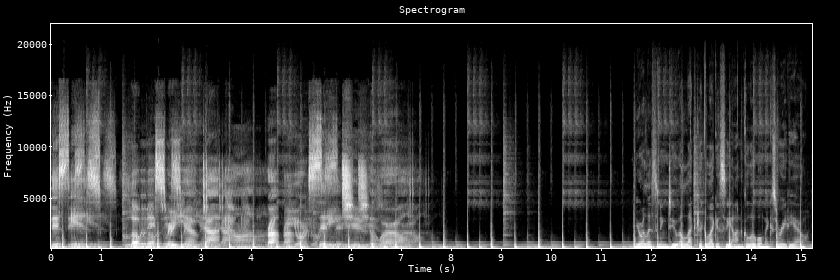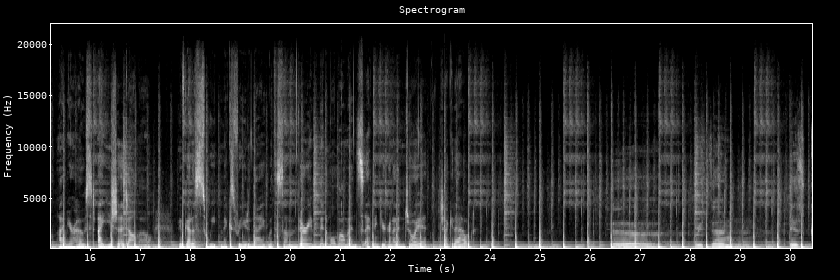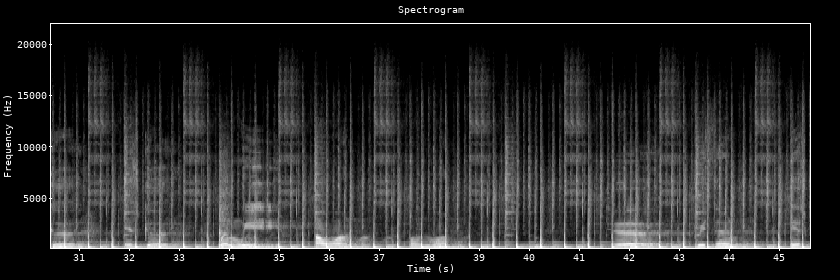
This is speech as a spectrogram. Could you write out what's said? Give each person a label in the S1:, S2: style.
S1: This is GlobalMixRadio.com from New York City to the world.
S2: You're listening to Electric Legacy on Global Mix Radio. I'm your host, Aisha Adamo. We've got a sweet mix for you tonight with some very minimal moments. I think you're going to enjoy it. Check it out.
S3: Everything is good, is good when we are one on one. Everything is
